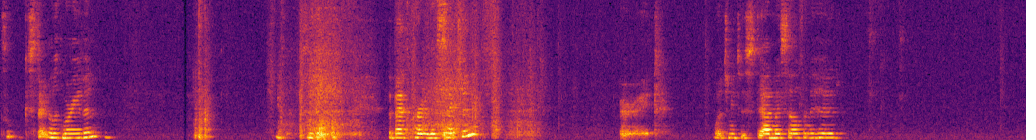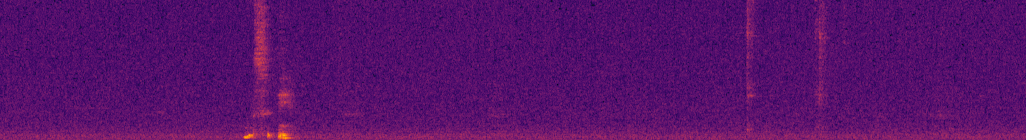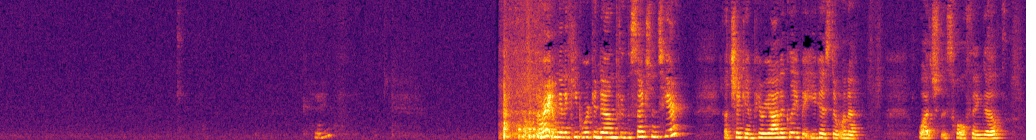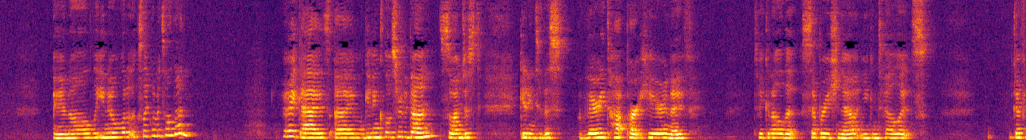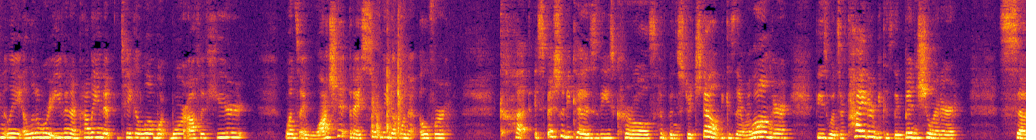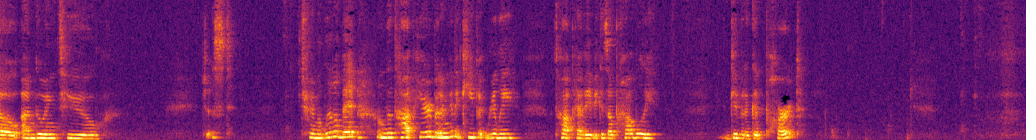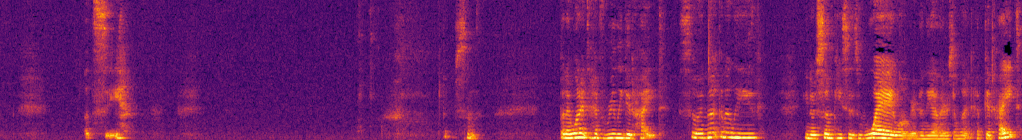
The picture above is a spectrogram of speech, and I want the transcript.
It's starting to look more even. the back part of this section. Alright. Watch me to stab myself in the head. Let's see. Alright, I'm going to keep working down through the sections here. I'll check in periodically, but you guys don't want to watch this whole thing go. And I'll let you know what it looks like when it's all done. Alright guys, I'm getting closer to done, so I'm just getting to this very top part here and I've taken all the separation out and you can tell it's definitely a little more even. I'm probably going to take a little more, more off of here once I wash it, but I certainly don't want to over cut, especially because these curls have been stretched out because they were longer. These ones are tighter because they've been shorter. So I'm going to just trim a little bit on the top here, but I'm going to keep it really top heavy because I'll probably give it a good part. Let's see. but I want it to have really good height. So I'm not going to leave, you know, some pieces way longer than the others. I want it to have good height,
